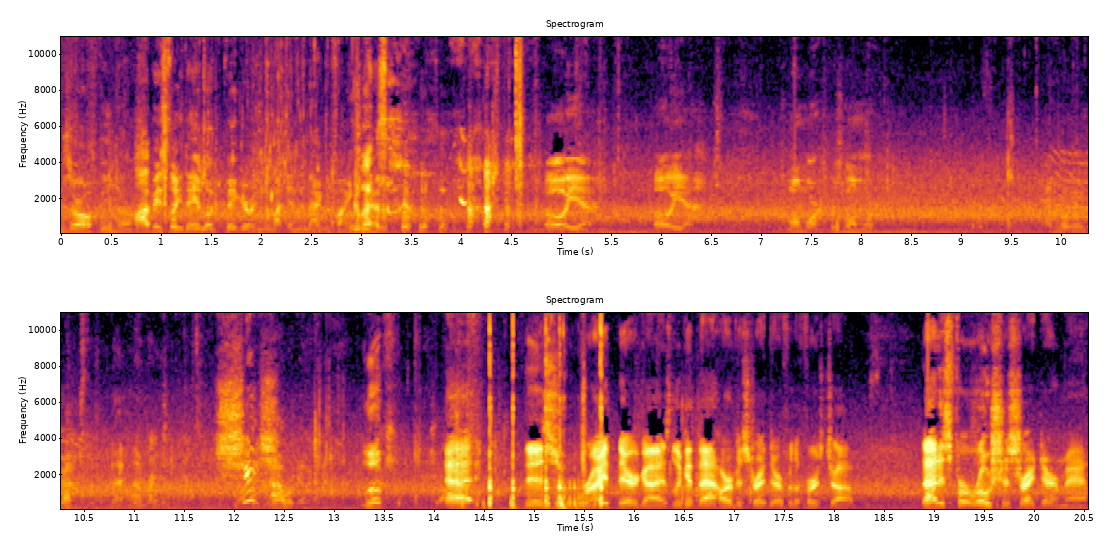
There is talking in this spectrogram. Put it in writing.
These are all females. Obviously, they look bigger in the in the magnifying glass. Oh yeah. Oh yeah. There's one more. There's one more. I don't know if we got that number. Sheesh. Now we're gonna. Look at this right there, guys. Look at that harvest right there for the first job. That is ferocious right there, man.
